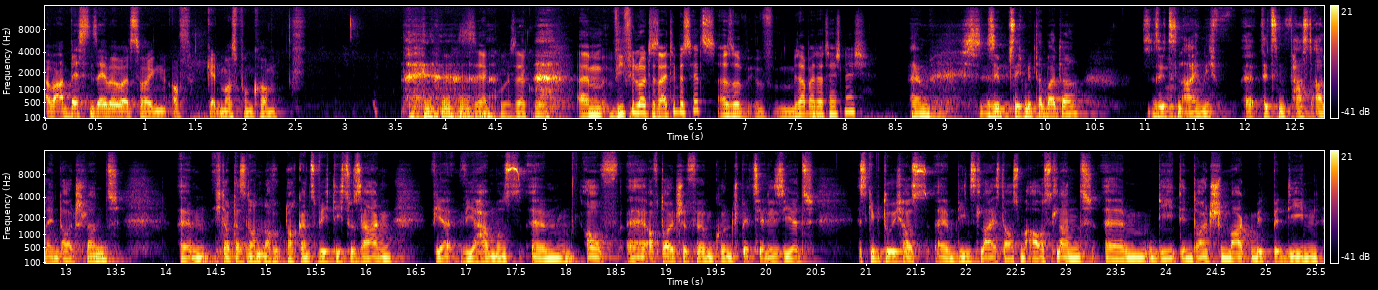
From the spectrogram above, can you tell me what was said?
Aber am besten selber überzeugen auf getmoss.com. Sehr cool, sehr cool. Ähm, wie viele Leute seid ihr bis jetzt? Also mitarbeitertechnisch? Ähm, 70 Mitarbeiter sitzen eigentlich, äh, sitzen fast alle in Deutschland. Ähm, ich glaube, das ist noch, noch, noch ganz wichtig zu sagen. Wir, wir haben uns ähm, auf, äh, auf deutsche Firmenkunden spezialisiert. Es gibt durchaus ähm, Dienstleister aus dem Ausland, ähm, die den deutschen Markt mitbedienen.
